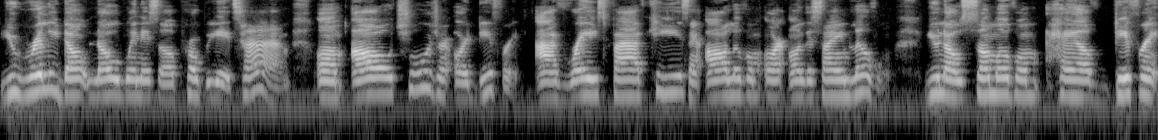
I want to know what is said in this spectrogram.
you really don't know when it's an appropriate time. Um, all children are different. I've raised five kids, and all of them aren't on the same level. You know, some of them have different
